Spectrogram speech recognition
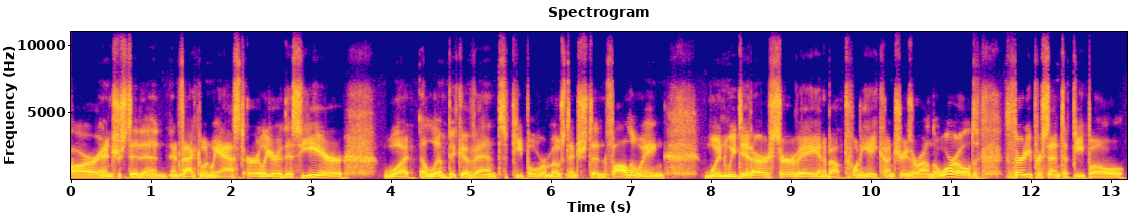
are interested in. In fact, when we asked earlier this year what Olympic event people were most interested in following. When we did our survey in about 28 countries around the world, 30% of people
